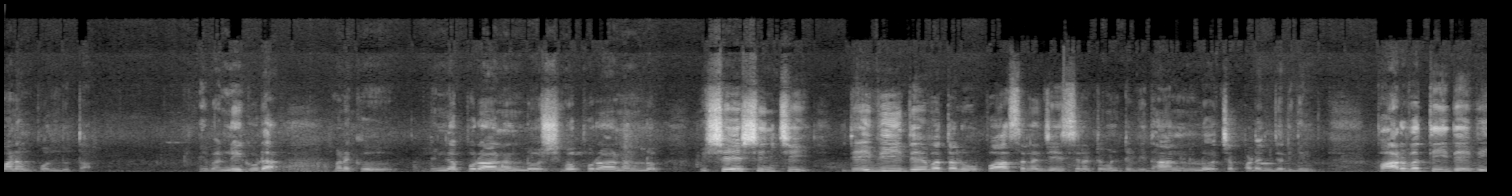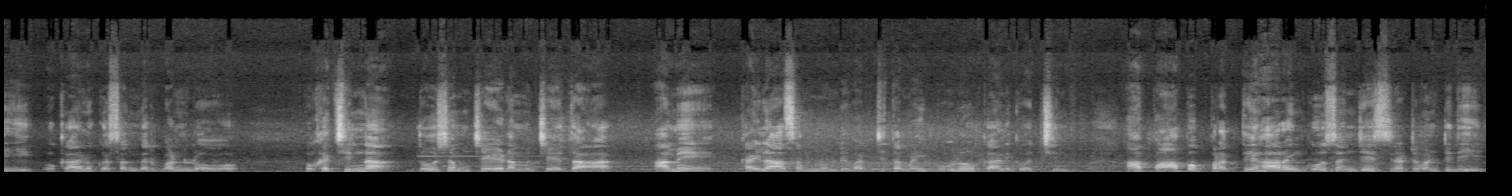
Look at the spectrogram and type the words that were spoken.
మనం పొందుతాం. ఇవన్నీ కూడా మనకు లింగపురాణంలో శివపురాణంలో విశేషించి దేవీ దేవతలు ఉపాసన చేసినటువంటి విధానంలో చెప్పడం జరిగింది. పార్వతీదేవి ఒకానొక సందర్భంలో ఒక చిన్న దోషం చేయడం చేత ఆమె కైలాసం నుండి వర్జితమై భూలోకానికి వచ్చింది. ఆ పాప ప్రత్యహారం కోసం చేసినటువంటిది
